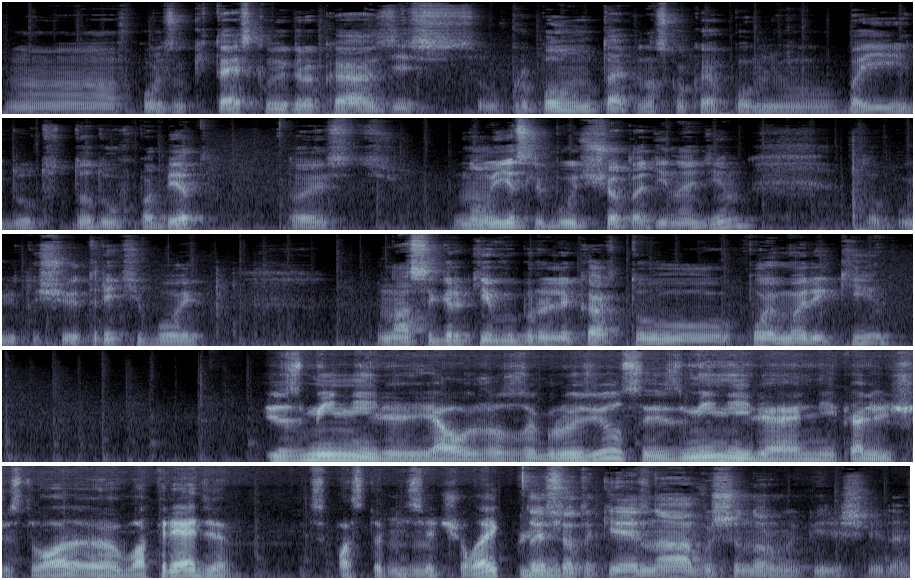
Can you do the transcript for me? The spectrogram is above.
в пользу китайского игрока. Здесь в групповом этапе, насколько я помню, бои идут до двух побед. То есть, ну, если будет счет 1-1, то будет еще и третий бой. У нас игроки выбрали карту пойма реки. Изменили, я уже загрузился, изменили они количество э, в отряде по 150 Мгм. человек. То есть, все-таки на выше нормы перешли, да?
